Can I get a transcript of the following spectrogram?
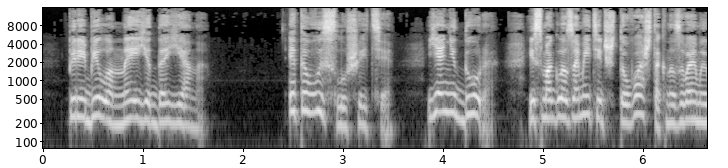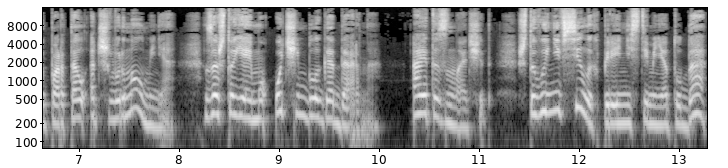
— перебила Нейя Даяна. «Это вы слушайте. Я не дура и смогла заметить, что ваш так называемый портал отшвырнул меня, за что я ему очень благодарна. А это значит, что вы не в силах перенести меня туда,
